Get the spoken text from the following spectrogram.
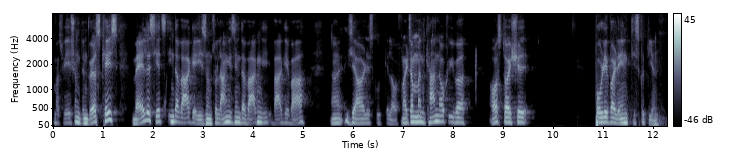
was wir eh schon den Worst Case, weil es jetzt in der Waage ist. Und solange es in der Waage, Waage war, äh, ist ja alles gut gelaufen. Also man kann auch über Austausche polyvalent diskutieren.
